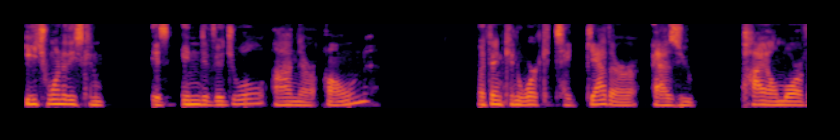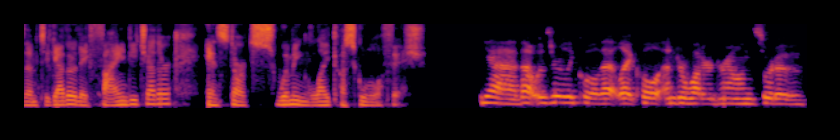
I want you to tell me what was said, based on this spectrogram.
each one of these can is individual on their own, but then can work together as you pile more of them together. They find each other and start swimming like a school of fish. Yeah, that was really cool. That like whole underwater drone sort of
